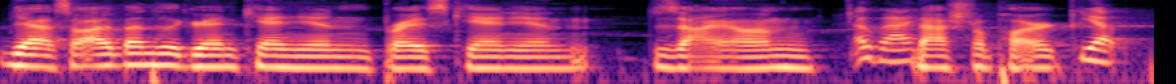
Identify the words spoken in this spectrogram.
yeah. So I've been to the Grand Canyon, Bryce Canyon, Zion Okay. National Park, Yep.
